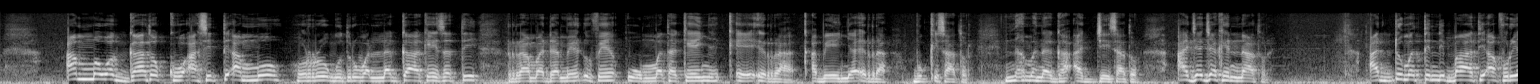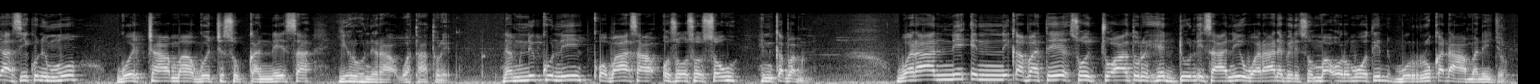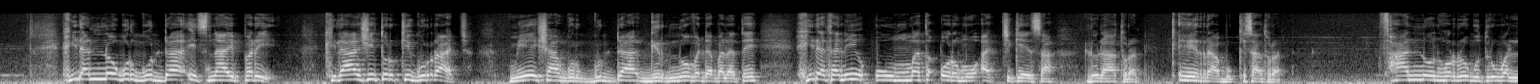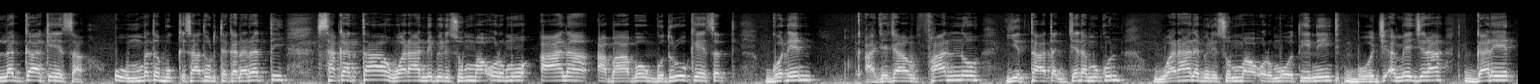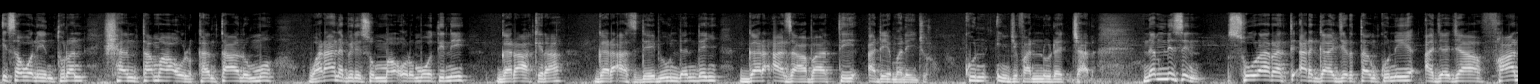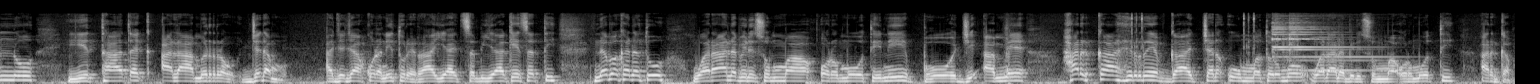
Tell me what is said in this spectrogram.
Amma waggaa tokko asitti ammoo horroo guduruu wallaggaa keessatti ramadamee dhufee uummata keenya qe'ee irraa qabeenyaa irraa buqqisaa ture nama nagaa ajjeesaa ture ajaja kennaa ture addumatti inni baatii afurii asii kun immoo gocha hamaa gocha sukkanneessaa yeroo inni raawwataa ture namni kun qobaasaa osoo sossa'u hin qabamne. Waraanni inni qabatee socho'aa ture hedduun isaanii waraana bilisummaa Oromootiin murruqa dhahamanii jiru. Hidhannoo gurguddaa isnaayiparii kilaashii turkii gurraacha. Meeshaa gurguddaa girnoova dabalatee hidhatanii uummata oromoo achi keessa lolaa turan qeerraa buqqisaa turan. Faannoon horroo guduruu wallaggaa keessa uummata buqqisaa turte kanarratti sakattaa waraanni bilisummaa oromoo aanaa abaaboo guduruu keessatti godheen ajajaan faannoo yittaaxaq jedhamu kun waraana bilisummaa oromootiin booji'amee jira. Gareen isa waliin turan shantamaa ol kan ta'an immoo waraana bilisummaa oromootiin gara akiraa gara as deebi'uu hin dandeenye gara azaabaatti adeemanii jiru. Kun injifannoo dachaadha. Namni isin suuraa irratti argaa jirtan kun ajajaa faannoo yittaaxaq alaamirraw jedhamu ajajaa kudhanii ture. Raayyaa ittisa biyyaa keessatti nama kanatu waraana bilisummaa oromootiin booji'amee harka hirreef gaachana uummata oromoo waraana bilisummaa oromootti argama.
